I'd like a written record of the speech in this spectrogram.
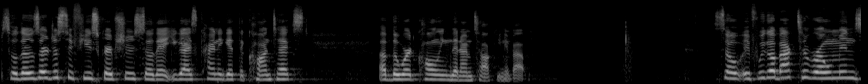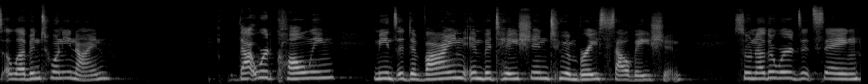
So, those are just a few scriptures so that you guys kind of get the context of the word calling that I'm talking about. So, if we go back to Romans 11 29, that word calling means a divine invitation to embrace salvation. So, in other words, it's saying,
